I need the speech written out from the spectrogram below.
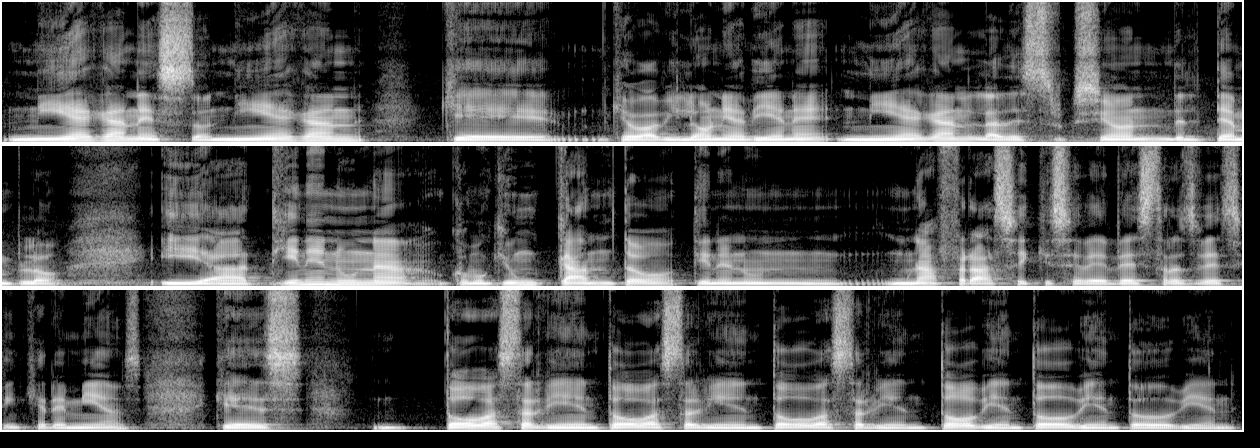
Niegan esto, niegan que, que, Babilonia viene, niegan la destrucción del templo y ah, tienen una, como que un canto, tienen una frase que se ve vez tras vez en Jeremías, que es todo va a estar bien, todo va a estar bien, todo va a estar bien, todo bien, todo bien, todo bien.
